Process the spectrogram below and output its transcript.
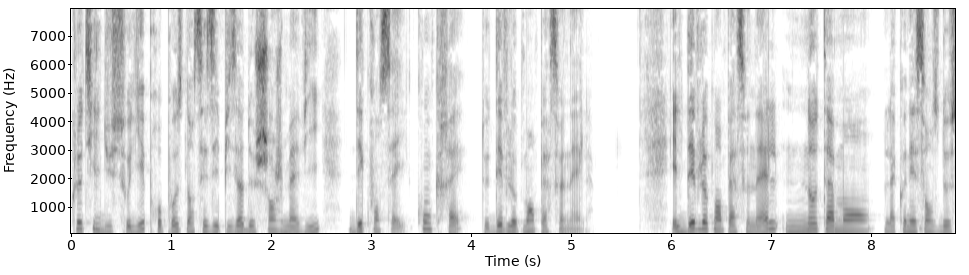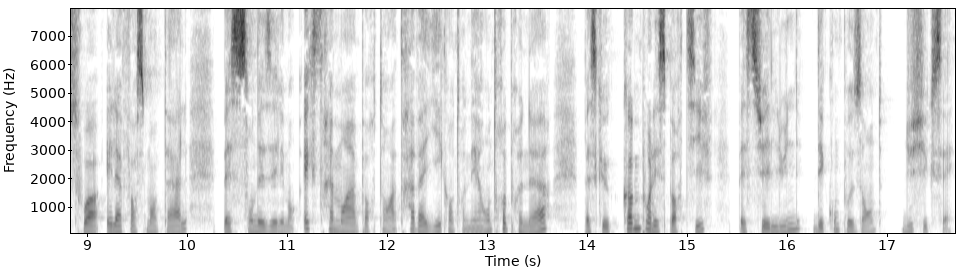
Clotilde Dussolier propose dans ses épisodes de Change ma vie, des conseils concrets de développement personnel. Et le développement personnel, notamment la connaissance de soi et la force mentale, ben, sont des éléments extrêmement importants à travailler quand on est entrepreneur, parce que comme pour les sportifs, ben, c'est l'une des composantes du succès.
